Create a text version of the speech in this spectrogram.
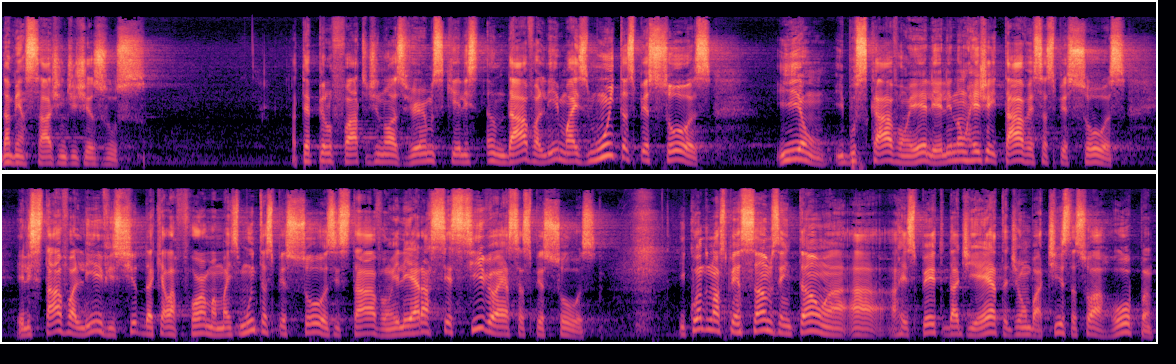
da mensagem de Jesus. Até pelo fato de nós vermos que ele andava ali, mas muitas pessoas iam e buscavam ele, ele não rejeitava essas pessoas. Ele estava ali vestido daquela forma, mas muitas pessoas estavam, ele era acessível a essas pessoas. E quando nós pensamos então a, a, a respeito da dieta de João Batista, sua roupa,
